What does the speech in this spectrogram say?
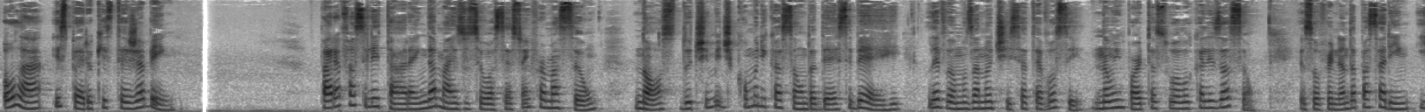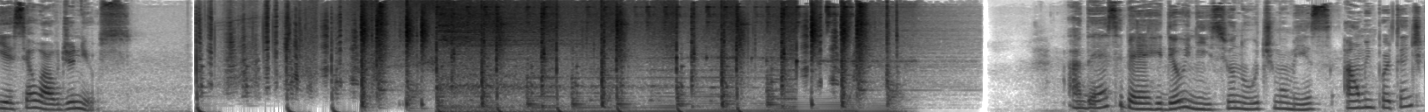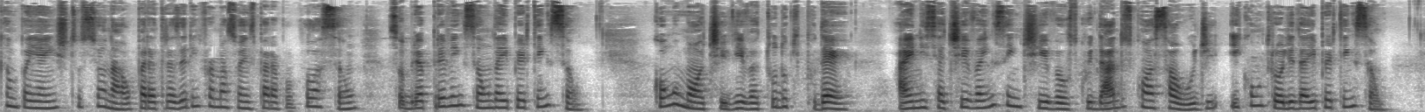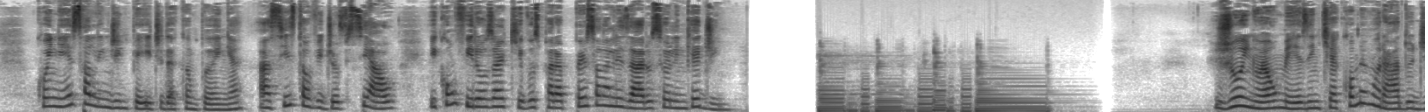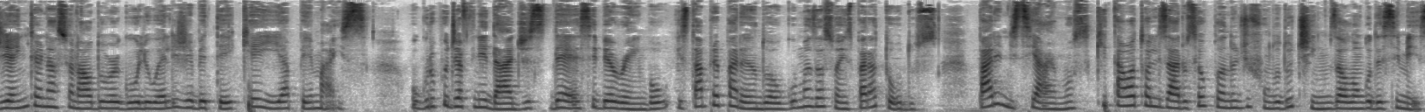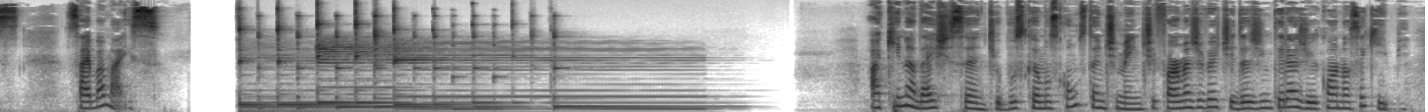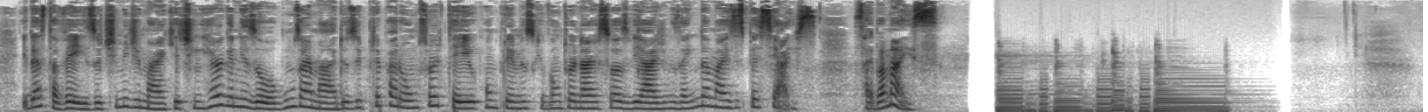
Olá, espero que esteja bem. Para facilitar ainda mais o seu acesso à informação, nós, do time de comunicação da DSBR, levamos a notícia até você, não importa a sua localização. Eu sou Fernanda Passarim e esse é o Áudio News. A DSBR deu início, no último mês, a uma importante campanha institucional para trazer informações para a população sobre a prevenção da hipertensão. Com o mote Viva Tudo o que Puder, a iniciativa incentiva os cuidados com a saúde e controle da hipertensão. Conheça a landing page da campanha, assista ao vídeo oficial e confira os arquivos para personalizar o seu LinkedIn. Junho é o mês em que é comemorado o Dia Internacional do Orgulho LGBTQIAP+. O grupo de afinidades DSB Rainbow está preparando algumas ações para todos. Para iniciarmos, que tal atualizar o seu plano de fundo do Teams ao longo desse mês? Saiba mais! Aqui na Daishi Sankyo buscamos constantemente formas divertidas de interagir com a nossa equipe. E desta vez, o time de marketing reorganizou alguns armários e preparou um sorteio com prêmios que vão tornar suas viagens ainda mais especiais. Saiba mais!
